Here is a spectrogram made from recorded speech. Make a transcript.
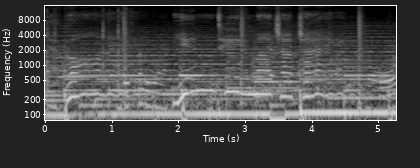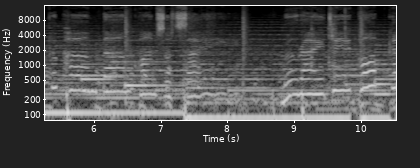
แต่รอยยิ้มที่มาจากใจเพื่อเพิ่มตามความสดใส เมื่อไรที่พบกัน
